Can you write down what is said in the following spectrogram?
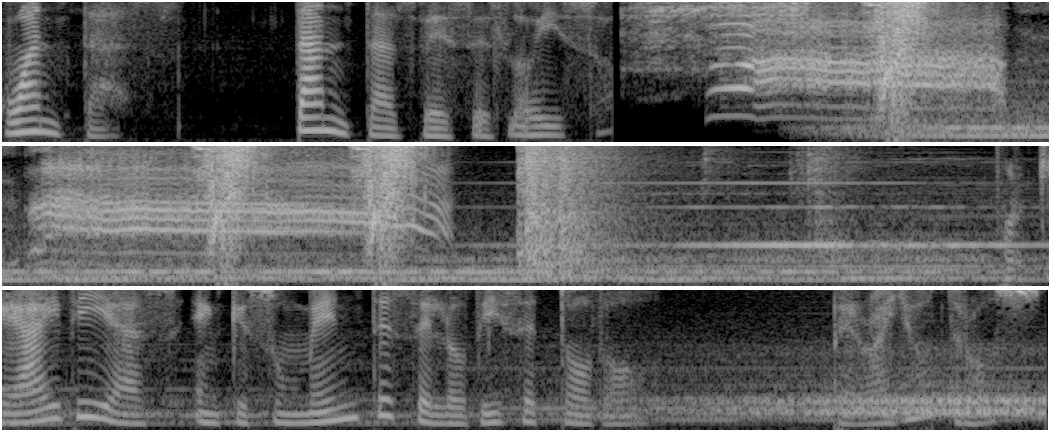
cuántas, tantas veces lo hizo. Porque hay días en que su mente se lo dice todo, pero hay otros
